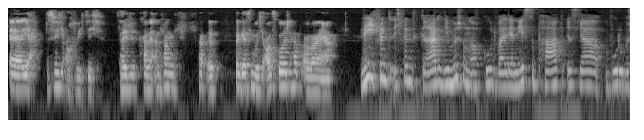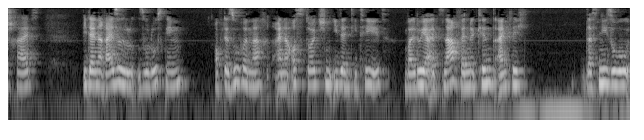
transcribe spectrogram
äh, ja, das finde ich auch wichtig. Das habe ich gerade Anfang äh, vergessen, wo ich ausgeholt habe, aber ja. Nee, ich finde ich finde gerade die Mischung auch gut, weil der nächste Part ist ja, wo du beschreibst, wie deine Reise so losging, auf der Suche nach einer ostdeutschen Identität, weil du ja als Nachwendekind eigentlich das nie so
